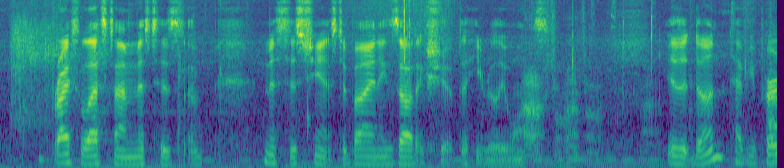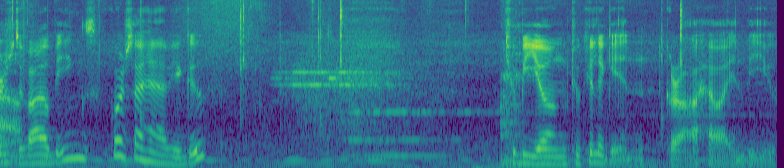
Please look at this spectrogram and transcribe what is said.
Bryce last time missed his uh, missed his chance to buy an exotic ship that he really wants. Is it done? Have you purged the vile beings? Of course I have, you goof. To be young, to kill again. Gra, how I envy you.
